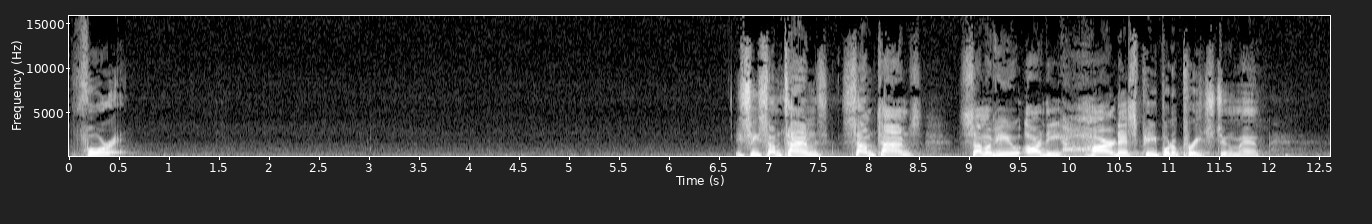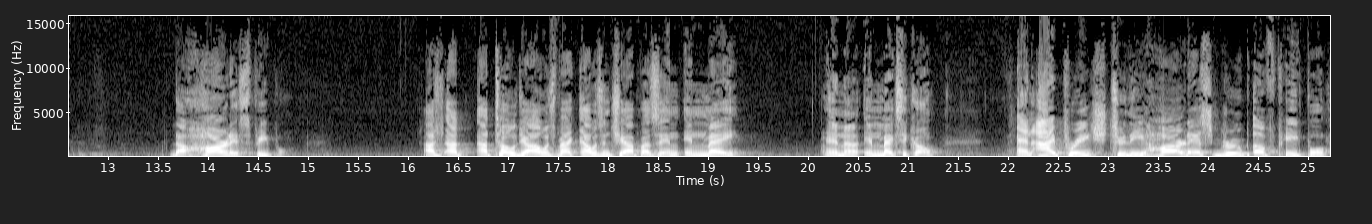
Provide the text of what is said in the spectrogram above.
for it. You see, sometimes, sometimes, some of you are the hardest people to preach to, man. The hardest people. I, I, I told you, I was back, I was in Chiapas in, in May, in, uh, in Mexico, and I preached to the hardest group of people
